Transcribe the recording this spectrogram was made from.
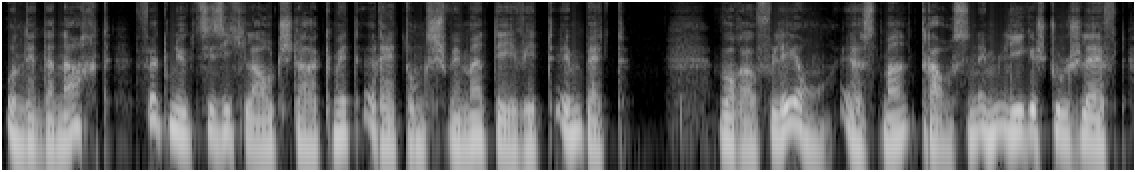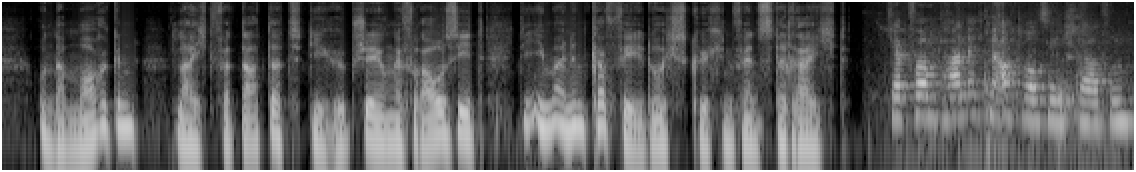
und in der Nacht vergnügt sie sich lautstark mit Rettungsschwimmer David im Bett worauf Leon erstmal draußen im Liegestuhl schläft und am Morgen leicht verdattert die hübsche junge Frau sieht, die ihm einen Kaffee durchs Küchenfenster reicht. Ich habe vor ein paar Nächten auch draußen geschlafen.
